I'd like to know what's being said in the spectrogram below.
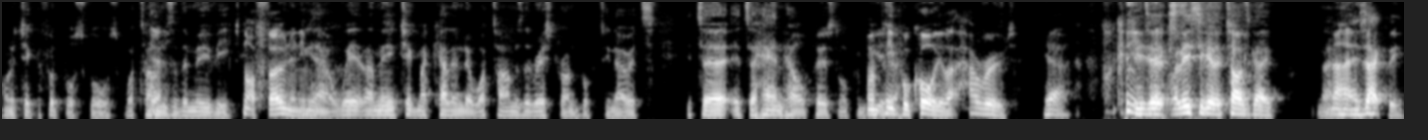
I want to check the football scores. What Yeah. times of the movie? it's not a phone anymore. Yeah, I mean, check my calendar. What time is the restaurant booked? You know, it's it's a it's a handheld personal computer. When people call, you're like, how rude. yeah, What can you You do- well, at least you get a chance. to Go. No. No, exactly.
